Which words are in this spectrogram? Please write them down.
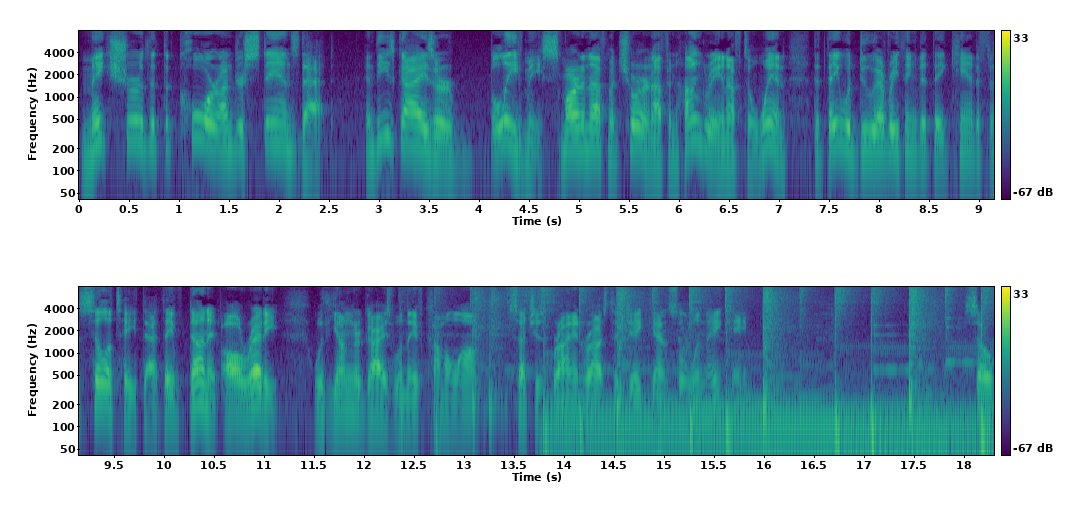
Make sure that the core understands that. And these guys are believe me, smart enough, mature enough, and hungry enough to win, that they would do everything that they can to facilitate that. They've done it already with younger guys when they've come along, such as Bryan Rust and Jake Guentzel when they came. So,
